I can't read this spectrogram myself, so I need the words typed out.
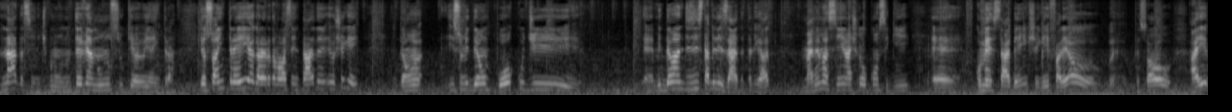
nada assim, tipo, não, não, teve anúncio que eu ia entrar. Eu só entrei, a galera tava lá sentada, eu cheguei. Então isso me deu um pouco de. É, me deu uma desestabilizada, tá ligado? Mas mesmo assim, acho que eu consegui é, começar bem. Cheguei e falei, ó, oh, pessoal. Aí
